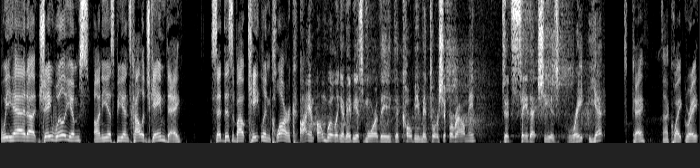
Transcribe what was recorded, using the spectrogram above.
We had uh, Jay Williams on ESPN's College Game Day said this about Caitlin Clark. I am unwilling, and maybe it's more the, the Kobe mentorship around me, to say that she is great yet. Okay, not quite great.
